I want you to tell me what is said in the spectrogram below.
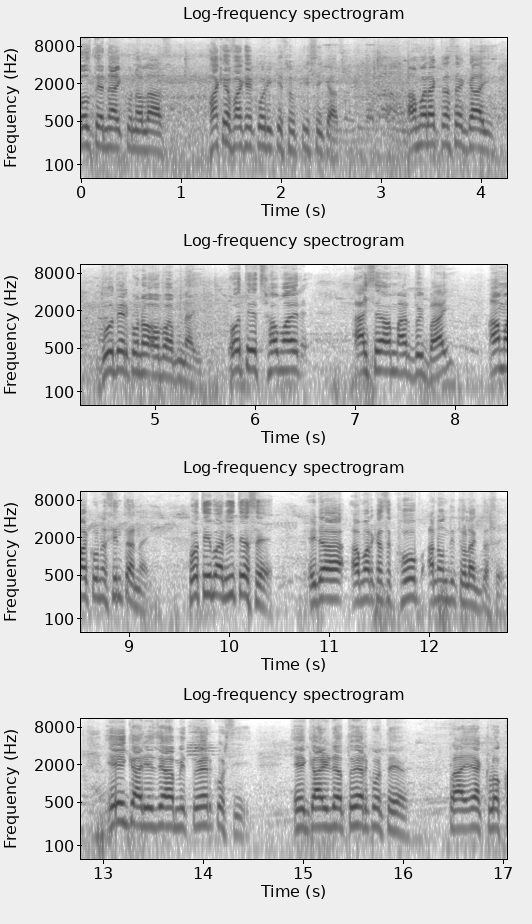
বলতে নাই কোনো লাজ, ফাঁকে ফাঁকে করি কিছু কৃষিকাজ। আমার একটা আছে, গাই, দুধের কোনো অভাব নাই। অতীত সময়ের আইসে আমার দুই ভাই, আমার কোনো চিন্তা নাই। প্রতিভা নিতেছে, এটা আমার কাছে খুব আনন্দিত লাগতেছে। এই গাড়ি যে আমি তৈরি করছি, এই গাড়িটা তৈরি করতে প্রায় এক লক্ষ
